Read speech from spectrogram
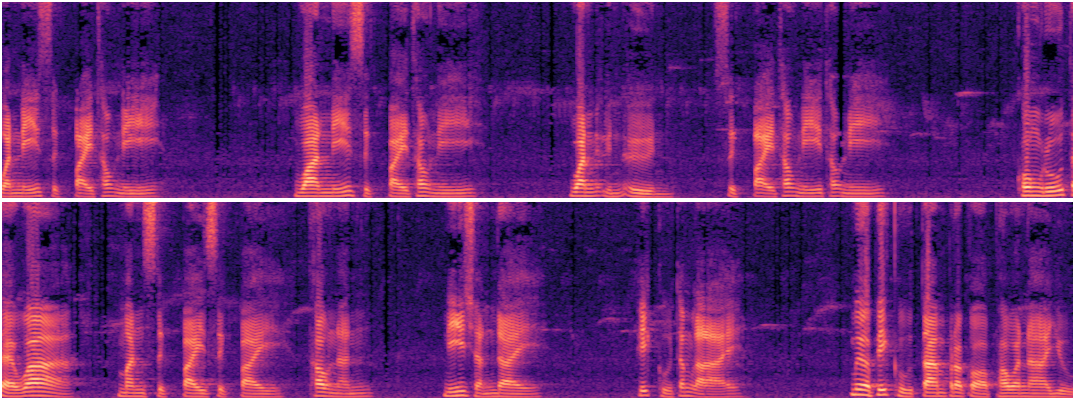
วันนี้สึกไปเท่านี้ วันนี้สึกไปเท่านี้ วันอื่นๆสึกไปเท่านี้เท่านี้ คงรู้แต่ว่ามันสึกไปสึกไปเท่านั้น นี้ฉันใด ภิกขุทั้งหลาย เมื่อภิกขุตามประกอบภาวนาอยู่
